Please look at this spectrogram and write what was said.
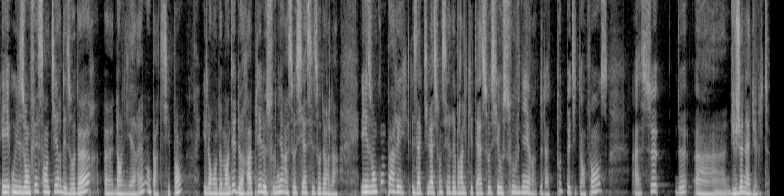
et où ils ont fait sentir des odeurs dans l'IRM aux participants et leur ont demandé de rappeler le souvenir associé à ces odeurs-là. Et ils ont comparé les activations cérébrales qui étaient associées aux souvenirs de la toute petite enfance à ceux euh, du jeune adulte,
